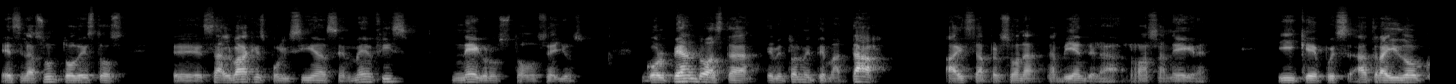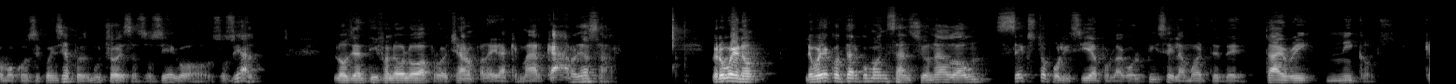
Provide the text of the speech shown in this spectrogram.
Es el asunto de estos eh, salvajes policías en Memphis, negros todos ellos, golpeando hasta eventualmente matar a esta persona también de la raza negra y que pues ha traído como consecuencia pues mucho desasosiego social los de Antifa lo aprovecharon para ir a quemar carros, ya saben. Pero bueno, le voy a contar cómo han sancionado a un sexto policía por la golpiza y la muerte de Tyree Nichols. ¿Ok?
